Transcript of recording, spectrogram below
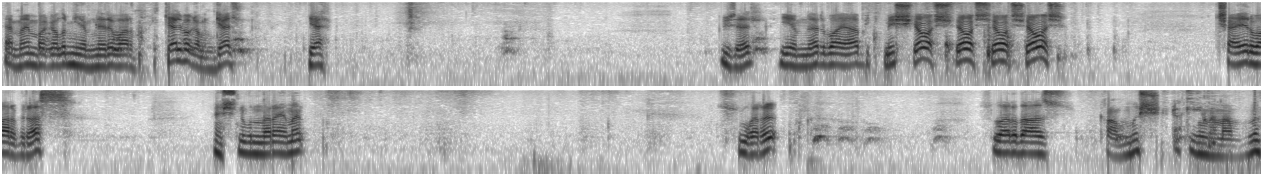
Hemen bakalım yemleri var mı? Gel bakalım gel. Gel. Güzel. Yemler bayağı bitmiş. Yavaş yavaş yavaş yavaş. Çayır var biraz. Ben şimdi bunlara hemen suları suları da az kalmış. Dökeyim hemen bunu.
